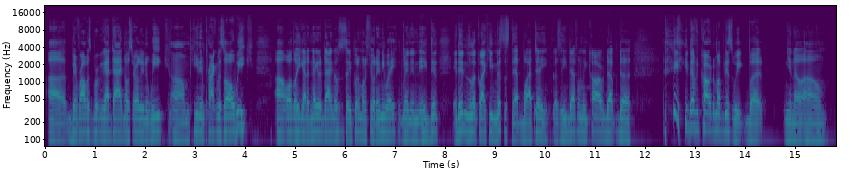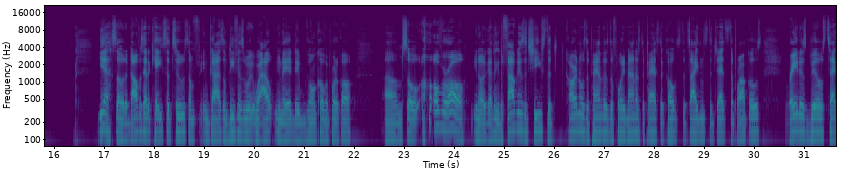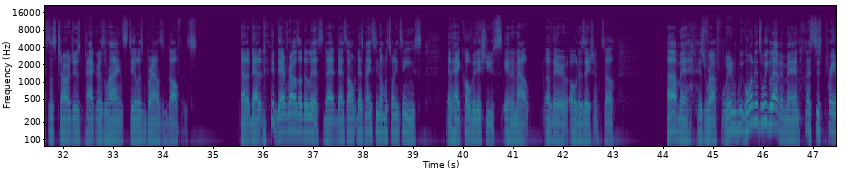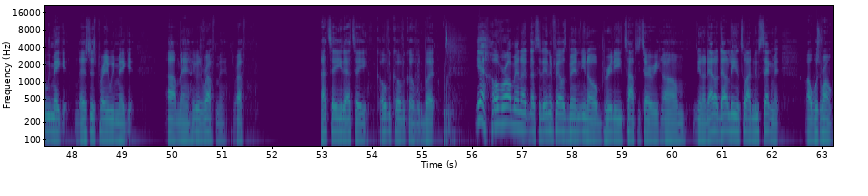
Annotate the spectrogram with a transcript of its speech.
Uh, Ben Roethlisberger got diagnosed early in the week. Um, he didn't practice all week, uh, although he got a negative diagnosis, so they put him on the field anyway. And he did. It didn't look like he missed a step, boy. I tell you, because he definitely carved up the. he definitely carved him up this week, but you know, um, yeah. So the Dolphins had a case or two. Some guys on defense were, were out. You know, they, they were going COVID protocol. Um, so overall, you know, I think the Falcons, the Chiefs, the Cardinals, the Panthers, the 49ers, the Pats, the Colts, the Titans, the Jets, the Broncos, Raiders, Bills, Texans, Chargers, Packers, Lions, Steelers, Browns, and Dolphins. That that that rounds out the list. That that's that's 19 almost 20 teams that have had COVID issues in and out of their organization. So, oh man, it's rough. We're we going into week 11, man. Let's just pray we make it. Let's just pray we make it. Oh man, it was rough, man. It's rough. I tell you that. I tell you, COVID, COVID, COVID. But yeah, overall, man, like I said, the NFL has been, you know, pretty topsy turvy. Um, you know, that'll that'll lead into our new segment called "What's Wrong."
